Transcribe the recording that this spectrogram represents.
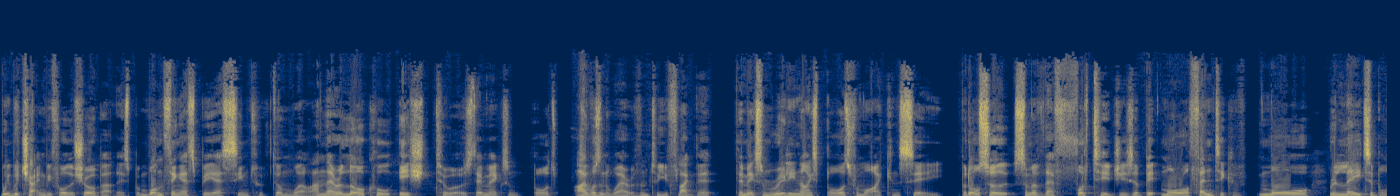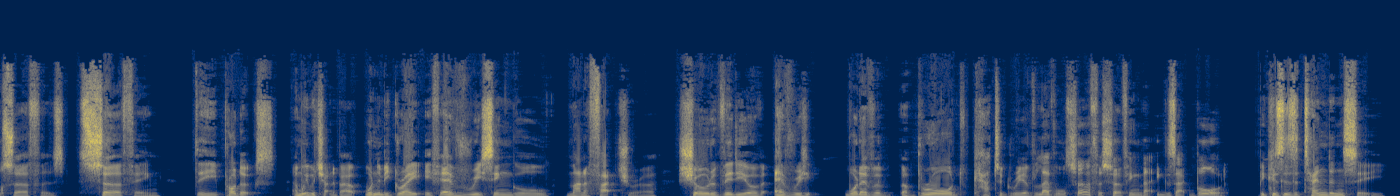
We were chatting before the show about this, but one thing SBS seem to have done well, and they're a local-ish to us. They make some boards. I wasn't aware of them till you flagged it. They make some really nice boards from what I can see, but also some of their footage is a bit more authentic of more relatable surfers surfing the products. And we were chatting about, wouldn't it be great if every single manufacturer showed a video of every, whatever, a broad category of level surfer surfing that exact board? Because there's a tendency,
